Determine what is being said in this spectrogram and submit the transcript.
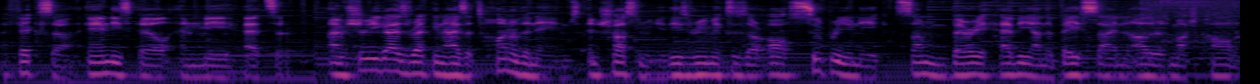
Afixa, Andy's Ill, and me, Etzer. I'm sure you guys recognize a ton of the names, and trust me, these remixes are all super unique, some very heavy on the bass side and others much calmer.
